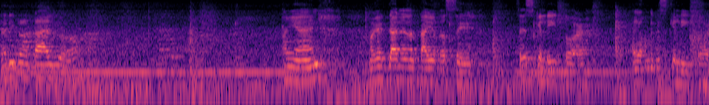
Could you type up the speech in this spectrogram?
nandito na tayo. Ayan. Magagdaan na lang tayo kasi sa escalator. Ayoko mag-escalator.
